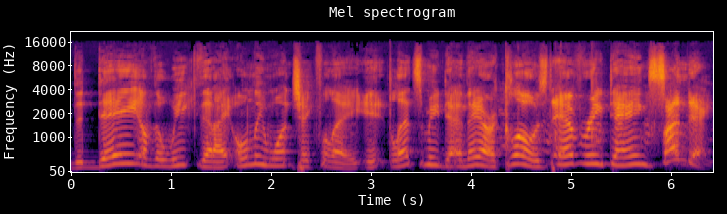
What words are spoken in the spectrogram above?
The day of the week that I only want Chick fil A, it lets me down. They are closed every dang Sunday.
